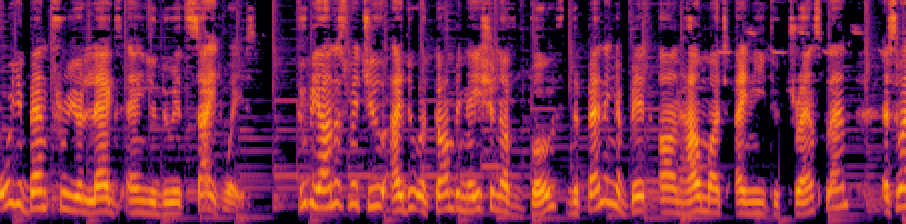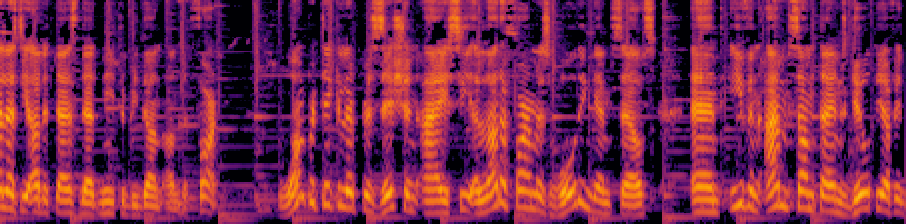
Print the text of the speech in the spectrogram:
or you bend through your legs and you do it sideways. To be honest with you, I do a combination of both depending a bit on how much I need to transplant as well as the other tasks that need to be done on the farm. One particular position I see a lot of farmers holding themselves and even I'm sometimes guilty of, it,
